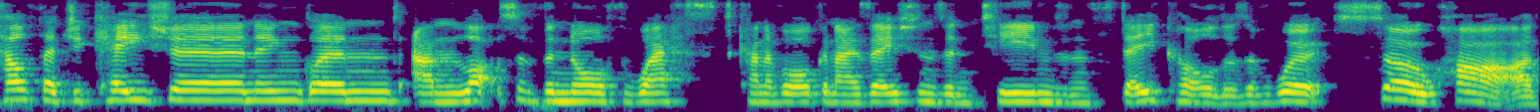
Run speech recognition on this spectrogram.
health education england and lots of the northwest kind of organizations and teams and stakeholders have worked so hard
